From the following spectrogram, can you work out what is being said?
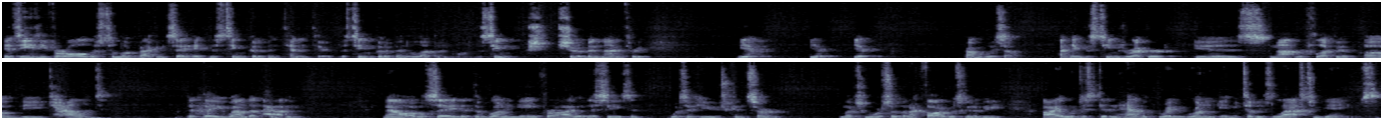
It's easy for all of us to look back and say, hey, this team could have been 10 and 2. This team could have been 11 and 1. This team sh- should have been 9 and 3. Yep, yep, yep. Probably so. I think this team's record is not reflective of the talent that they wound up having. Now, I will say that the running game for Iowa this season was a huge concern much more so than I thought it was going to be. Iowa just didn't have a great running game until these last two games.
